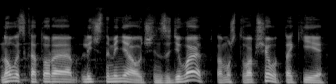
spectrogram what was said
Новость, которая лично меня очень задевает, потому что вообще вот такие,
